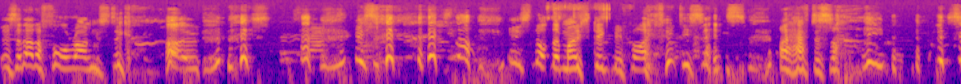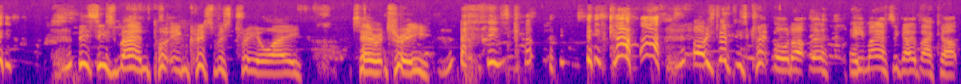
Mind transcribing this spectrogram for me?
there's another four rungs to go. It's, it's, it's not. It's not the most dignified of descents. I have to say. This is this is man putting Christmas tree away territory. he's got, he's got, oh, he's left his clipboard up there. He may have to go back up.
